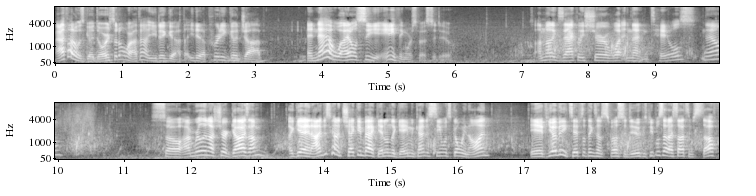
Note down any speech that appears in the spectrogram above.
I thought it was good, Dory, so don't worry. I thought you did good. I thought you did a pretty good job. And now I don't see anything we're supposed to do. So I'm not exactly sure what in that entails now. So I'm really not sure. Guys, I'm, again, I'm just kind of checking back in on the game and kind of seeing what's going on. If you have any tips on things I'm supposed to do, because people said I saw some stuff,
